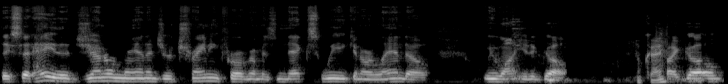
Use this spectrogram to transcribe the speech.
they said, Hey, the general manager training program is next week in Orlando. We want you to go. Okay. I go,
